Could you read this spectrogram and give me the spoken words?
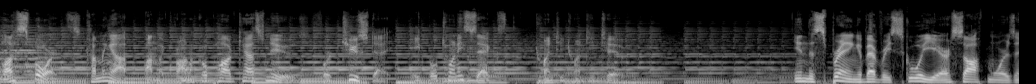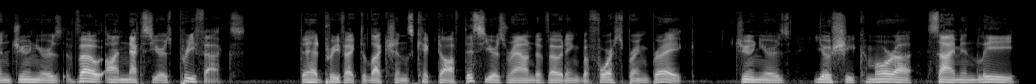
plus sports, coming up on the Chronicle Podcast News for Tuesday, April 26th, 2022. In the spring of every school year, sophomores and juniors vote on next year's prefects. The head prefect elections kicked off this year's round of voting before spring break. Juniors Yoshi Kimura, Simon Lee,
